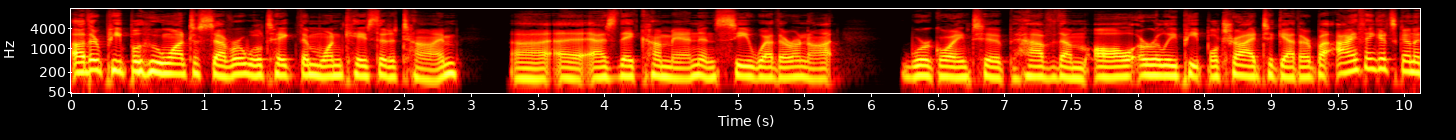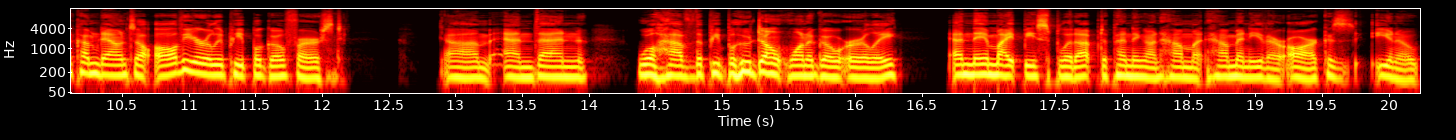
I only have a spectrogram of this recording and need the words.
other people who want to sever will take them one case at a time uh, as they come in and see whether or not we're going to have them all early people tried together. But I think it's going to come down to all the early people go first. Um, and then we'll have the people who don't want to go early. And they might be split up depending on how much how many there are, because you know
